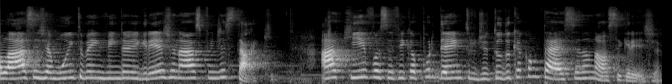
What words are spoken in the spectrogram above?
Olá, seja muito bem-vindo à Igreja Nasp em Destaque. Aqui você fica por dentro de tudo o que acontece na nossa igreja.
